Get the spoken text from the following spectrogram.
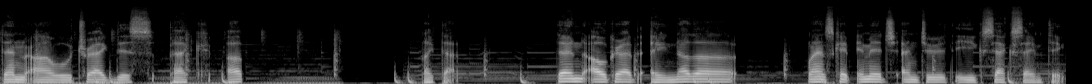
Then I will drag this back up like that. Then I'll grab another landscape image and do the exact same thing.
